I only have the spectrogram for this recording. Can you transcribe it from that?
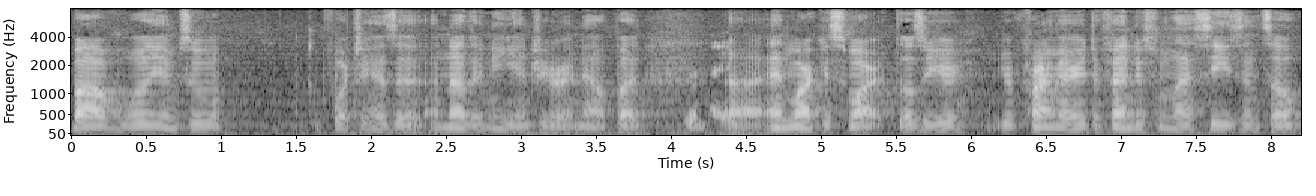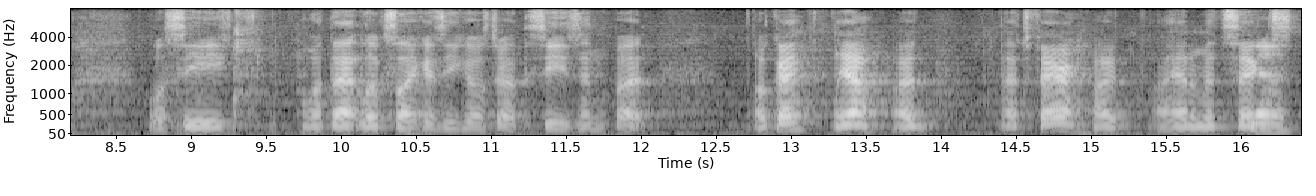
Bob Williams, who unfortunately has a, another knee injury right now. But uh, and Marcus Smart, those are your your primary defenders from last season. So we'll see what that looks like as he goes throughout the season. But okay, yeah, I, that's fair. I I had him at six, yeah.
